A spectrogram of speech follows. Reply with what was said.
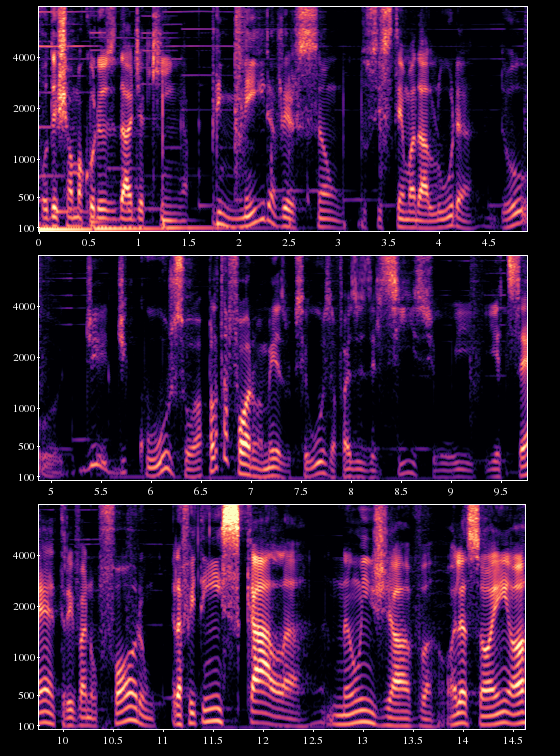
Vou deixar uma curiosidade aqui. Primeira versão do sistema da Lura do, de, de curso, a plataforma mesmo que você usa, faz o exercício e, e, etc, e vai no fórum, era feita em escala, não em Java. Olha só, hein? Ó,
